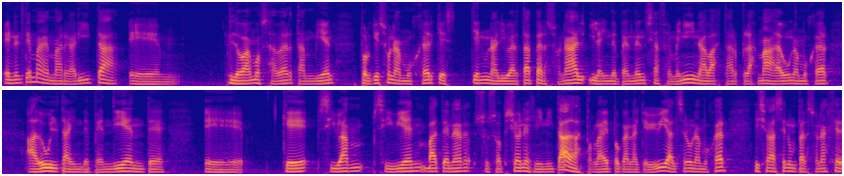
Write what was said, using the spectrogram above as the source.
En el tema de Margarita em, lo vamos a ver también porque es una mujer que tiene una libertad personal y la independencia femenina va a estar plasmada, una mujer adulta, independiente, eh, que si, si bien va a tener sus opciones limitadas por la época en la que vivía, al ser una mujer, ella va a ser un personaje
